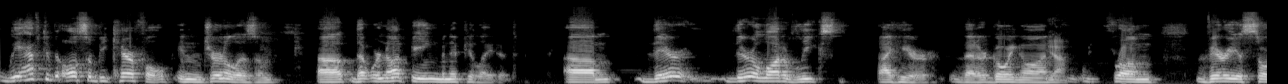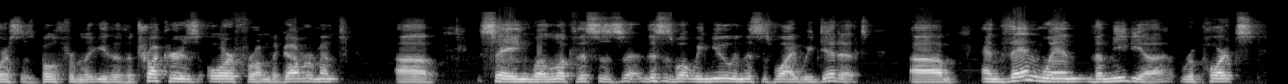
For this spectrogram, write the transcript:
we have to also be careful in journalism that we're not being manipulated. Um, there, there are a lot of leaks I hear that are going on yeah. from various sources, both from the, either the truckers or from the government, uh, saying, "Well, look, this is uh, this is what we knew, and this is why we did it." Um, and then when the media reports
